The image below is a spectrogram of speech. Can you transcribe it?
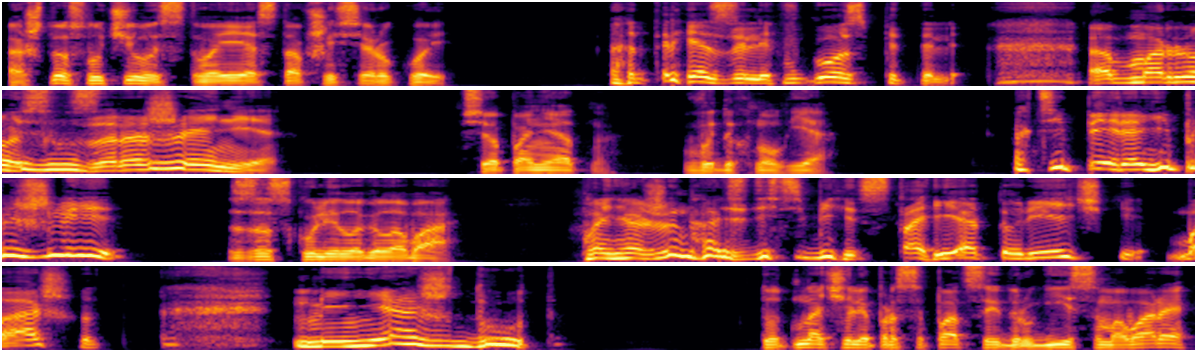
А что случилось с твоей оставшейся рукой? Отрезали в госпитале. Обморозил заражение. Все понятно, выдохнул я. А теперь они пришли, заскулила голова. Моя жена с детьми стоят у речки, машут. Меня ждут. Тут начали просыпаться и другие самовары,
